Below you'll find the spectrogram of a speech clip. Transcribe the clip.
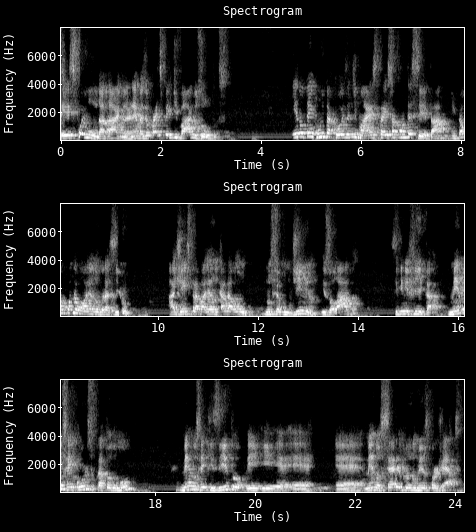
esse foi um da Daimler, né? Mas eu participei de vários outros. E não tem muita coisa demais para isso acontecer, tá? Então, quando eu olho no Brasil, a gente trabalhando cada um no seu mundinho, isolado, significa menos recurso para todo mundo, menos requisito e, e é, é, menos cérebro no mesmo projeto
